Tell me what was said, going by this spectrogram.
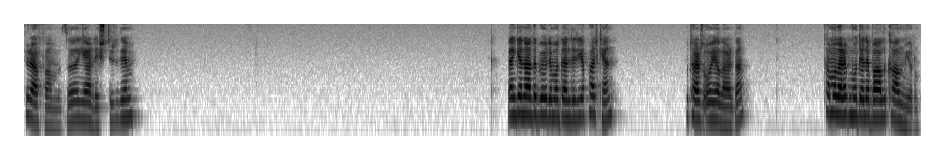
zürafamızı yerleştirdim. Ben genelde böyle modelleri yaparken bu tarz oyalarda tam olarak modele bağlı kalmıyorum.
